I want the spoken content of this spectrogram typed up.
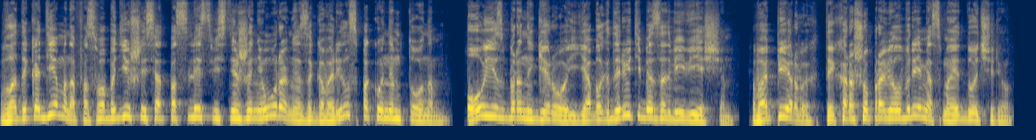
Владыка демонов, освободившийся от последствий снижения уровня, заговорил спокойным тоном. «О, избранный герой, я благодарю тебя за две вещи. Во-первых, ты хорошо провел время с моей дочерью.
